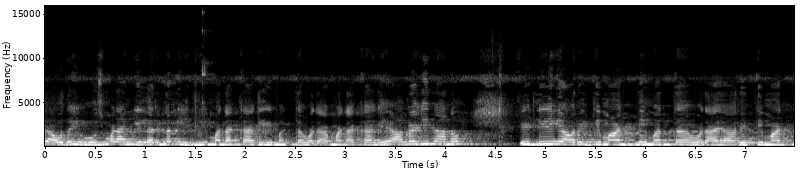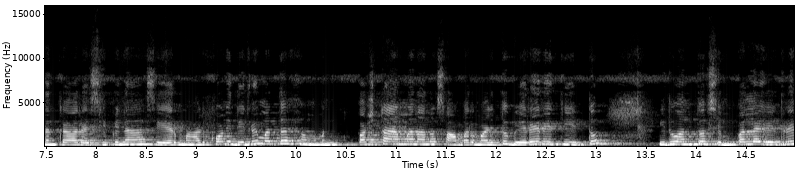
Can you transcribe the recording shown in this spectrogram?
ಯಾವುದೂ ಯೂಸ್ ಮಾಡೋಂಗಿಲ್ಲ ರೀ. ನಾನು ಇಡ್ಲಿ ಮಾಡೋಕ್ಕಾಗಲಿ ಮತ್ತು ವಡೆ ಮಾಡೋಕ್ಕಾಗಲಿ ಆಲ್ರೆಡಿ ನಾನು ಇಡ್ಲಿ ಯಾವ ರೀತಿ ಮಾಡ್ತೀನಿ, ಮತ್ತು ವಡಾ ಯಾವ ರೀತಿ ಮಾಡ್ತೀನಿ ಅಂತ ರೆಸಿಪಿನ ಶೇರ್ ಮಾಡ್ಕೊಂಡಿದ್ದೀನಿ ರೀ ಮತ್ತು ಫಸ್ಟ್ ಟೈಮ್ ನಾನು ಸಾಂಬಾರು ಮಾಡಿದ್ದು ಬೇರೆ ರೀತಿ ಇತ್ತು. ಇದು ಅಂತೂ ಸಿಂಪಲ್ಲಾಗಿ ಇದ್ರಿ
